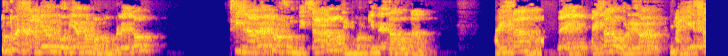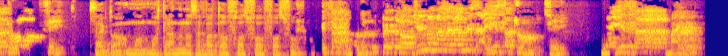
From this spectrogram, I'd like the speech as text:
Tú puedes cambiar un gobierno por completo sin haber profundizado en por quién estás votando. Ahí está ahí está Nuevo León, ahí está Trump. Sí. Exacto, mostrándonos zapatos fosfo, fosfo. Exacto, pero siendo más grandes, ahí está Trump. Sí. Y ahí está Biden.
